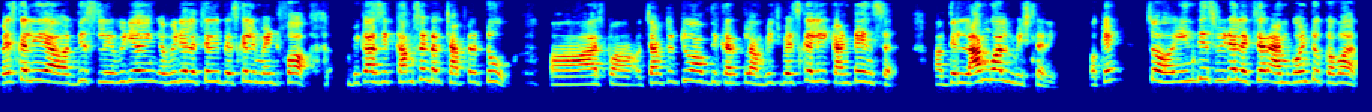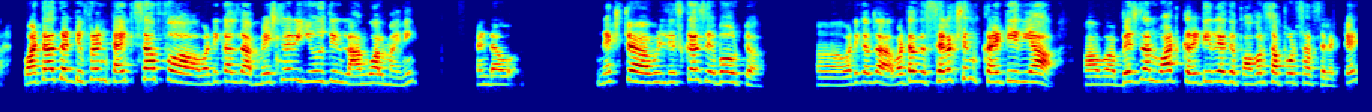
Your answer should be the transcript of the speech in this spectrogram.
Basically, uh, this video video lecture is basically meant for because it comes under chapter two, uh, as chapter two of the curriculum, which basically contains uh, the long wall machinery. Okay, so in this video lecture, I'm going to cover what are the different types of uh, what you call the machinery used in long wall mining, and uh, next uh, we'll discuss about uh, uh, what you call the what are the selection criteria based on what criteria the power supports are selected.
